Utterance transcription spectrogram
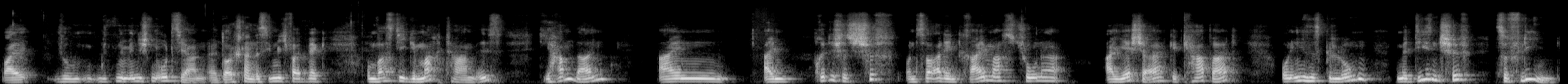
weil so mitten im Indischen Ozean, äh, Deutschland ist ziemlich weit weg. Und was die gemacht haben, ist, die haben dann ein, ein britisches Schiff, und zwar den Dreimastschoner Ayesha, gekapert und ihnen ist es gelungen, mit diesem Schiff zu fliehen.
